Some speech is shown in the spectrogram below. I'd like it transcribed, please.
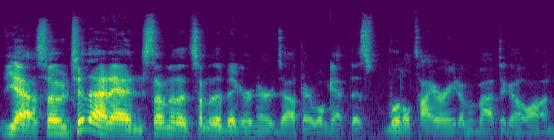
Yeah, so to that end, some of the some of the bigger nerds out there will get this little tirade I'm about to go on.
